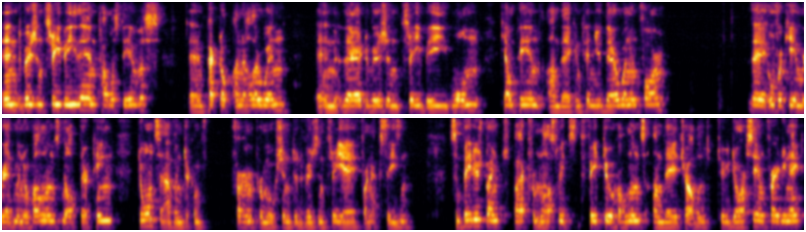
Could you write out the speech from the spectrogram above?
In Division 3B, then, Thomas Davis um, picked up another win in their Division 3B 1 campaign, and they continued their winning form. They overcame Redmond O'Hanlon's not 13 to 1 7 to confirm promotion to Division 3A for next season. St Peter's bounced back from last week's defeat to O'Hanlon's and they travelled to Dorsey on Friday night.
